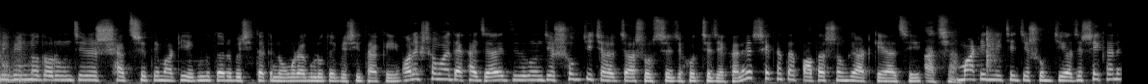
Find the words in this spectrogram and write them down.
বিভিন্ন ধরুন যে স্যাঁতসেঁতে মাটি এগুলো তার বেশি থাকে নোংরাগুলোতে বেশি থাকে। অনেক সময় দেখা যায় যে ধরুন যে সবজি চাষ হচ্ছে যে- হচ্ছে যেখানে সেখানে তার পাতার সঙ্গে আটকে আছে। আচ্ছা। মাটির নিচে যে সবজি আছে সেখানে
